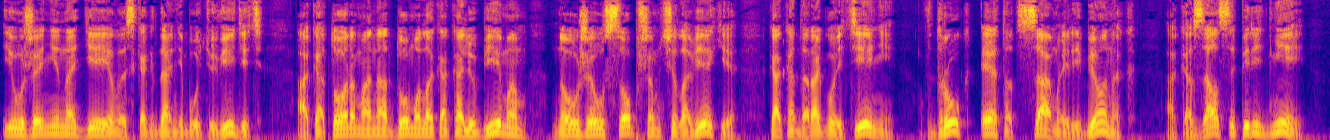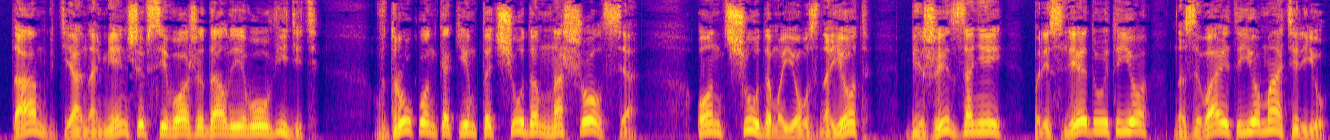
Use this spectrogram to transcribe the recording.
и уже не надеялась когда-нибудь увидеть, о котором она думала как о любимом, но уже усопшем человеке, как о дорогой тени, вдруг этот самый ребенок оказался перед ней, там, где она меньше всего ожидала его увидеть. Вдруг он каким-то чудом нашелся. Он чудом ее узнает, бежит за ней, преследует ее, называет ее матерью.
